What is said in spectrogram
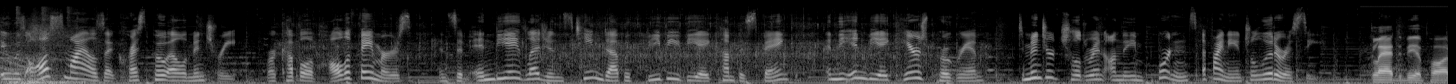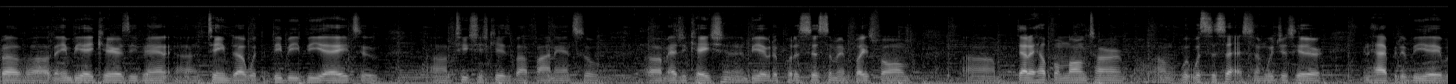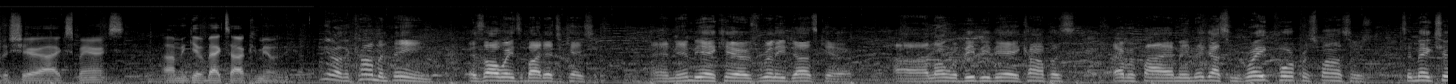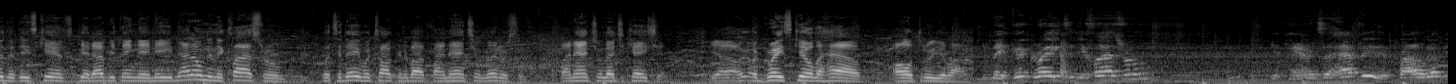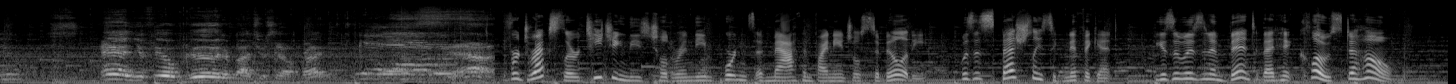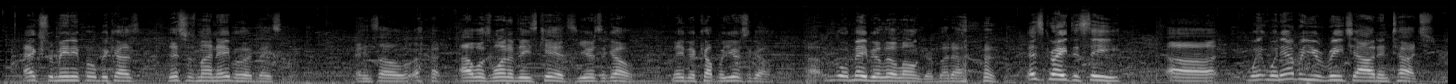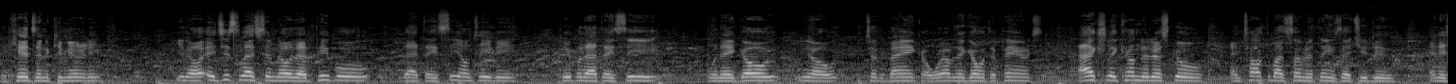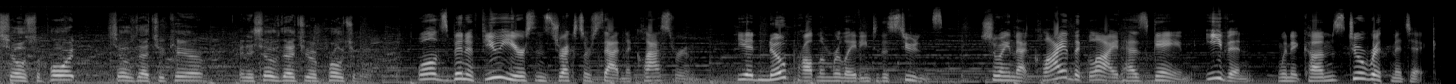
It was all smiles at Crespo Elementary, where a couple of Hall of Famers and some NBA legends teamed up with BBVA Compass Bank and the NBA Cares program to mentor children on the importance of financial literacy. Glad to be a part of uh, the NBA Cares event, uh, teamed up with the BBVA to um, teach these kids about financial um, education and be able to put a system in place for them um, that'll help them long term um, with, with, success. And we're just here and happy to be able to share our experience um, and give back to our community. You know, the common theme is always about education, and the NBA Cares really does care, uh, along with BBVA Compass, EverFi. I mean, they got some great corporate sponsors to make sure that these kids get everything they need, not only in the classroom, but today we're talking about financial literacy, financial education. Yeah, a great skill to have all through your life. You make good grades in your classroom, your parents are happy, they're proud of you, and you feel good about yourself, right? Yes. Yeah. For Drexler, teaching these children the importance of math and financial stability was especially significant because it was an event that hit close to home. Extra meaningful because this was my neighborhood basically. And so I was one of these kids years ago, maybe a couple years ago, uh, well, maybe a little longer, but uh, it's great to see uh, when, whenever you reach out and touch the kids in the community, you know, it just lets them know that people that they see on TV, people that they see when they go, you know, to the bank or wherever they go with their parents, actually come to their school and talk about some of the things that you do. And it shows support, shows that you care, and it shows that you're approachable. Well, it's been a few years since Drexler sat in a classroom. He had no problem relating to the students, showing that Clyde the Glide has game, even when it comes to arithmetic.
